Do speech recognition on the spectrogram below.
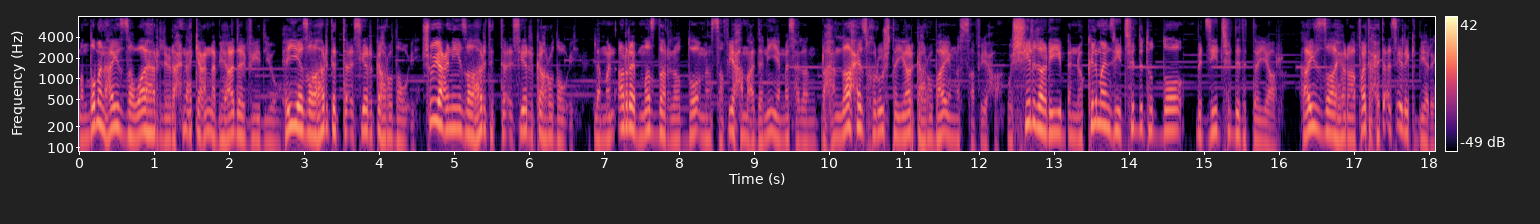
من ضمن هاي الظواهر اللي رح نحكي عنها بهذا الفيديو هي ظاهرة التأثير الكهروضوئي. شو يعني ظاهرة التأثير الكهروضوئي؟ لما نقرب مصدر للضوء من صفيحة معدنية مثلا رح نلاحظ خروج تيار كهربائي من الصفيحة. والشيء الغريب إنه كل ما نزيد شدة الضوء بتزيد شدة التيار. هاي الظاهرة فتحت أسئلة كبيرة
